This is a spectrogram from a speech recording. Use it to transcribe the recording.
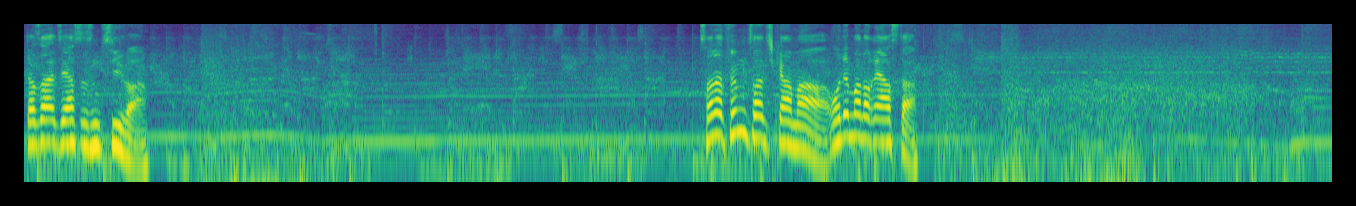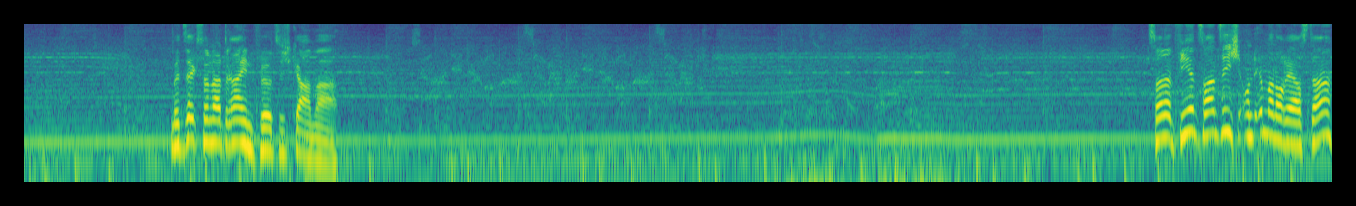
dass er als erstes im Ziel war. ...225 km und immer noch Erster. Mit 643 km 224 und immer noch Erster.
